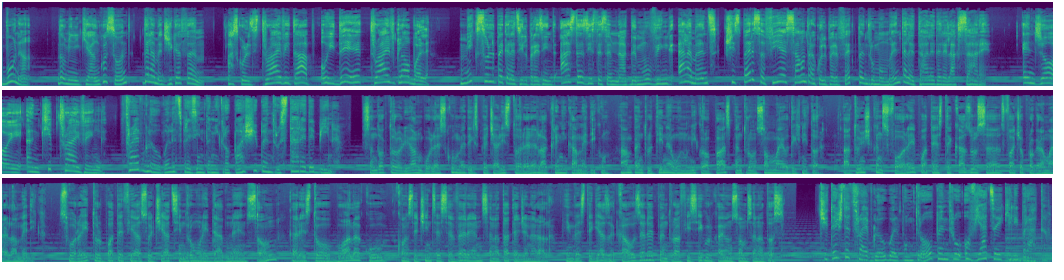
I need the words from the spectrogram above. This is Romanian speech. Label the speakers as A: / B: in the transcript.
A: Bună! Dominic Iancu sunt de la Magic FM. Asculți Thrive It Up, o idee Thrive Global. Mixul pe care ți-l prezint astăzi este semnat de Moving Elements și sper să fie soundtrack-ul perfect pentru momentele tale de relaxare. Enjoy and keep thriving!
B: Thrive Global îți prezintă micropașii pentru stare de bine.
C: Sunt doctorul Ioan Bulescu, medic specialist ORR la Clinica Medicum. Am pentru tine un micropas pentru un somn mai odihnitor. Atunci când sforăi, poate este cazul să faci o programare la medic. Sforăitul poate fi asociat sindromului de apnee în somn, care este o boală cu consecințe severe în sănătatea generală. Investigează cauzele pentru a fi sigur că ai un somn sănătos.
B: Citește thriveglobal.ro pentru o viață echilibrată.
